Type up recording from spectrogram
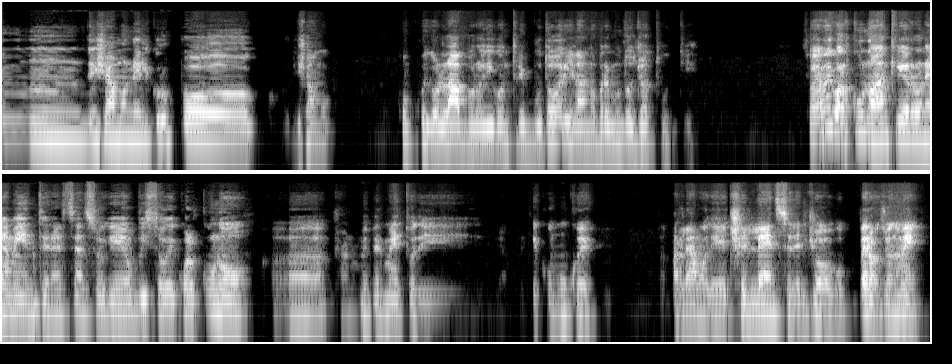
mm, diciamo, nel gruppo diciamo, con cui collaboro di contributori l'hanno premuto già tutti Secondo me qualcuno anche erroneamente, nel senso che ho visto che qualcuno, uh, cioè non mi permetto di... perché comunque parliamo di eccellenze del gioco, però secondo me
